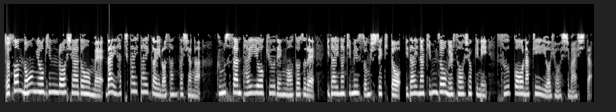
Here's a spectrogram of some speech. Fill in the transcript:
朝鮮農業勤労者同盟第8回大会の参加者が、クムスサン太陽宮殿を訪れ、偉大なキム・イソン主席と偉大なキム・ジョン・ル総書記に崇高な敬意を表しました。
